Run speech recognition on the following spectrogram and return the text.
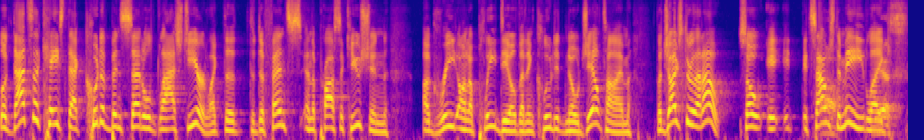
look, that's a case that could have been settled last year. Like the the defense and the prosecution agreed on a plea deal that included no jail time. The judge threw that out. So it it, it sounds to me like Yes.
